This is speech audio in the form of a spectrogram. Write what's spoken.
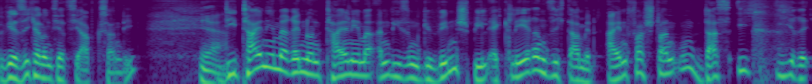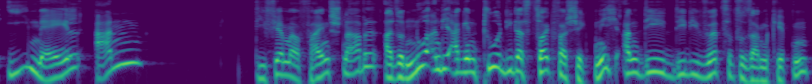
Wir sichern uns jetzt hier ab, Xandi. ja. Die Teilnehmerinnen und Teilnehmer an diesem Gewinnspiel erklären sich damit einverstanden, dass ich ihre E-Mail an die Firma Feinschnabel, also nur an die Agentur, die das Zeug verschickt, nicht an die, die die Würze zusammenkippen,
